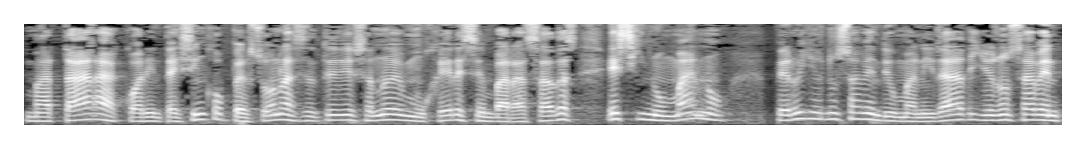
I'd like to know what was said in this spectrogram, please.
Matar a 45 personas, entre ellos a nueve mujeres embarazadas, es inhumano, pero ellos no saben de humanidad, ellos no saben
